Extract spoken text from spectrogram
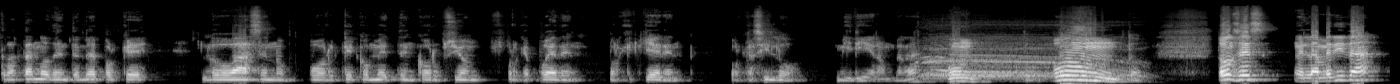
tratando de entender por qué lo hacen o por qué cometen corrupción, pues porque pueden, porque quieren, porque así lo midieron, ¿verdad? Punto, punto. Entonces, en la medida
